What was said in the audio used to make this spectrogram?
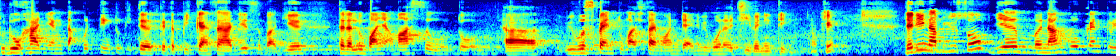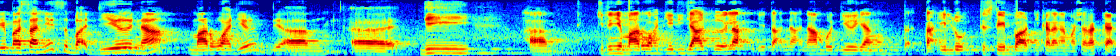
tuduhan yang tak penting tu kita ketepikan sahaja sebab dia terlalu banyak masa untuk uh, we will spend too much time on that and we won't achieve anything. Okay? Jadi Nabi Yusuf dia menangguhkan kebebasannya sebab dia nak maruah dia, dia um, uh, di um, kiranya maruah dia dijagalah. Dia tak nak nama dia yang tak, tak elok tersebar di kalangan masyarakat.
